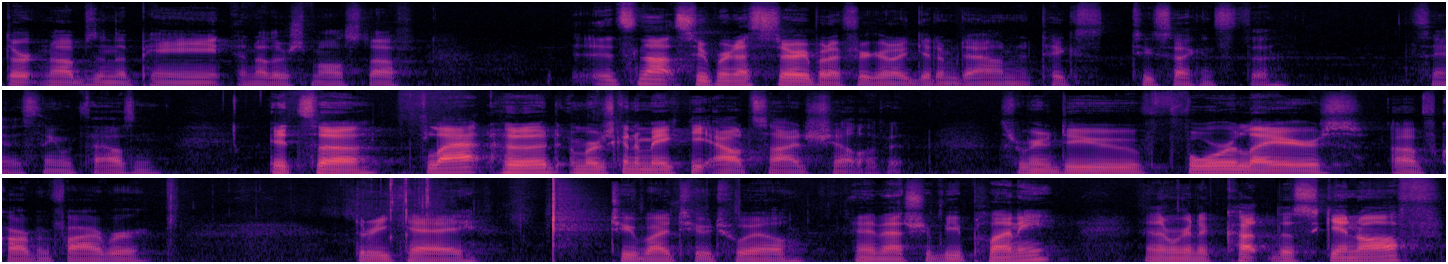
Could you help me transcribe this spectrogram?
dirt nubs in the paint and other small stuff. It's not super necessary, but I figured I'd get them down. It takes two seconds to sand this thing with 1000. It's a flat hood and we're just gonna make the outside shell of it. So we're gonna do four layers of carbon fiber, 3K, two by two twill, and that should be plenty. And then we're gonna cut the skin off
